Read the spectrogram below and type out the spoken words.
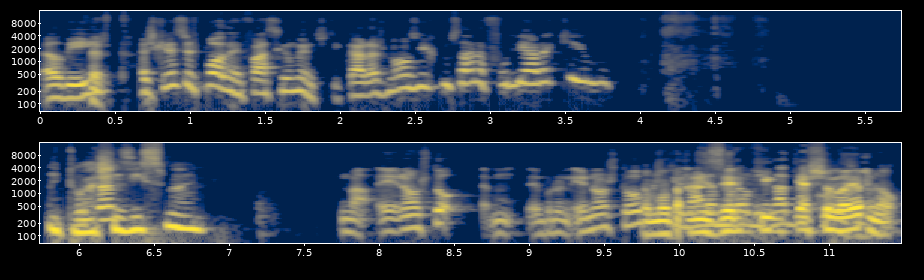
ali, Certo. as crianças podem facilmente esticar as mãos e começar a folhear aquilo. E tu portanto- achas isso bem? Não, eu não estou, Bruno, eu não estou a não está a questionar dizer que, que acha bem ou não.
